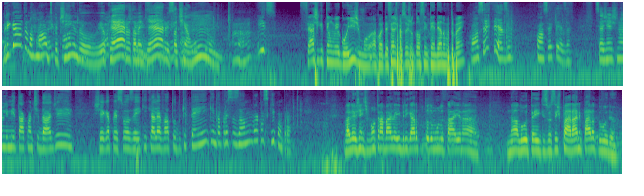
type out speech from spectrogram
Brigando, normal, discutindo. Eu quero, eu também quero, e só tinha um. Isso. Você acha que tem um egoísmo acontecendo? As pessoas não estão se entendendo muito bem? Com certeza. Com certeza. Se a gente não limitar a quantidade, chega pessoas aí que quer levar tudo que tem e quem tá precisando não vai conseguir comprar. Valeu, gente. Bom trabalho aí. Obrigado por todo mundo estar aí na, na luta aí. Que se vocês pararem, para tudo.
